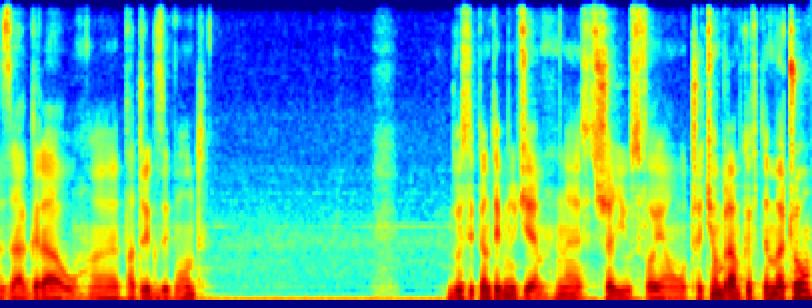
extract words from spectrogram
zagrał Patryk Zygmunt. W 25 minucie strzelił swoją trzecią bramkę w tym meczu.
